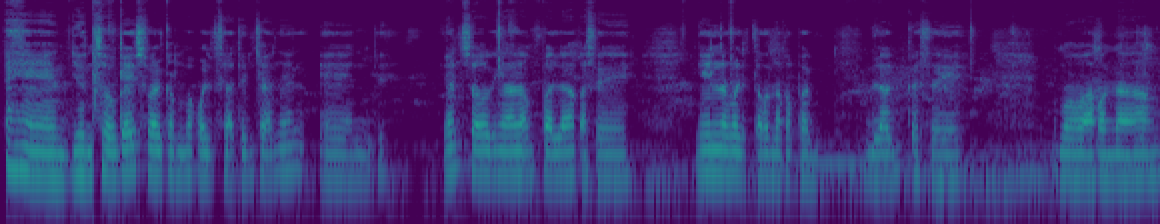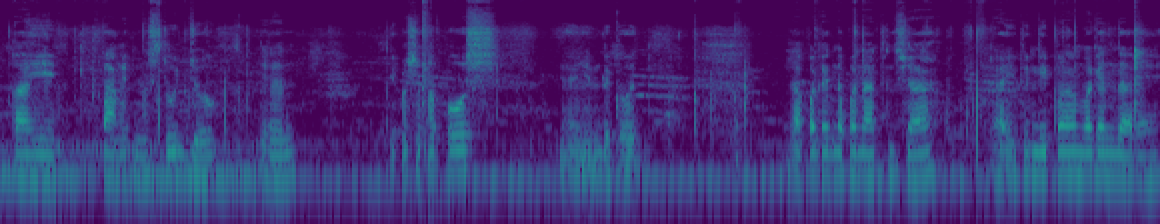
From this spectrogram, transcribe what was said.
And yun, so guys, welcome back ulit sa ating channel. And yun, so nga lang pala kasi ngayon lang ulit ako nakapag-vlog kasi gumawa ako ng kahit pangit na studio. Yan. Hindi pa siya tapos. Yan yung likod. Napaganda pa natin siya. Kahit hindi pa maganda eh,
